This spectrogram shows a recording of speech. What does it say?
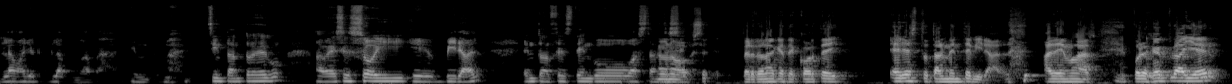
la mayor, sin tanto ego, a veces soy eh, viral, entonces tengo bastante... No, no, perdona que te corte, eres totalmente viral. Además, por ejemplo, ayer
